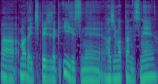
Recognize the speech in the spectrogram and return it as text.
まあ、まだ1ページだけ。いいですね。始まったんですね。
